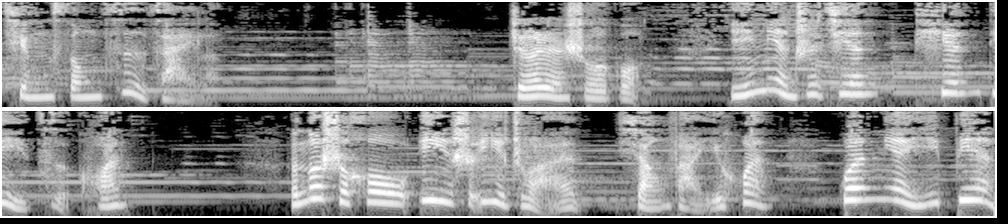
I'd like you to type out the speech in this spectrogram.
轻松自在了。哲人说过：“一念之间，天地自宽。”很多时候，意识一转，想法一换，观念一变，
